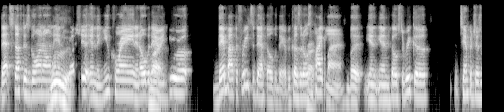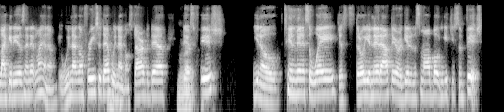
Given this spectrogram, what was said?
that stuff that's going on Wood. in Russia and the Ukraine and over there right. in Europe, they're about to freeze to death over there because of those right. pipelines. But in, in Costa Rica, temperatures like it is in Atlanta. We're not gonna freeze to death. Mm-hmm. We're not gonna starve to death. Right. There's fish, you know, 10 minutes away. Just throw your net out there or get in a small boat and get you some fish.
